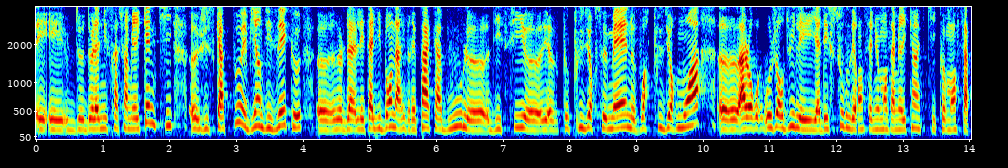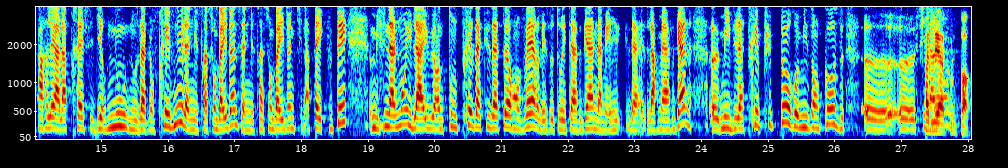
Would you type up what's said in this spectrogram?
et, de, de l'administration américaine qui, jusqu'à peu, eh bien, disait que les talibans n'arriveraient pas à Kaboul d'ici plusieurs semaines, voire plusieurs mois. alors aujourd'hui, il y a des sources des renseignements américains qui commencent à parler à la presse et dire nous, nous avions prévenu l'administration Biden. C'est l'administration Biden qui n'a pas écouté. Mais finalement, il a eu un ton très accusateur envers les autorités afghanes, l'armée afghane. mais il a très peu remis en cause finalement. Pas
